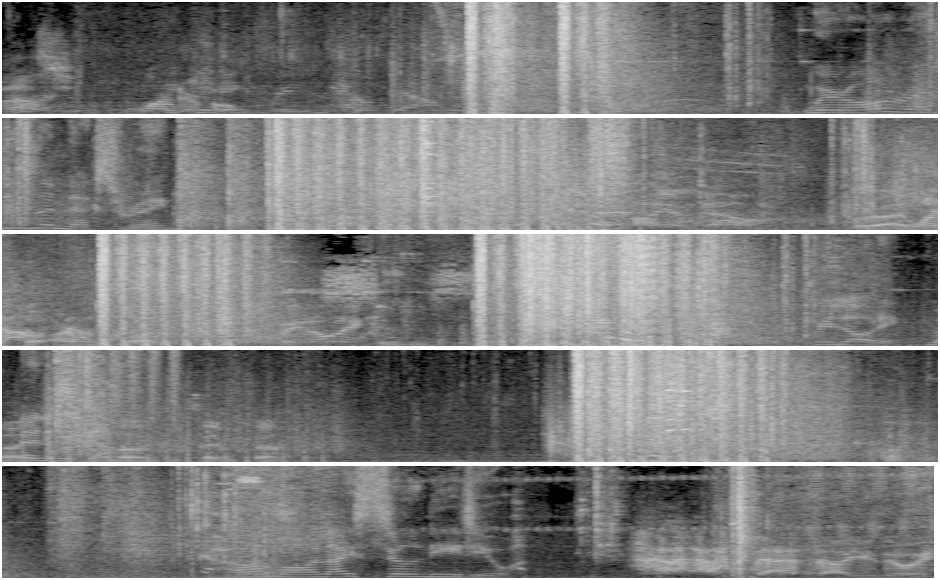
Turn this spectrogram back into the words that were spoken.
got us. Wonderful. We're already in the next ring. I am down. Bro, I want the armor class. Reloading. Reloading. Nice. Enemy down. Another same time. Come on, I still need you. That's how you do it.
